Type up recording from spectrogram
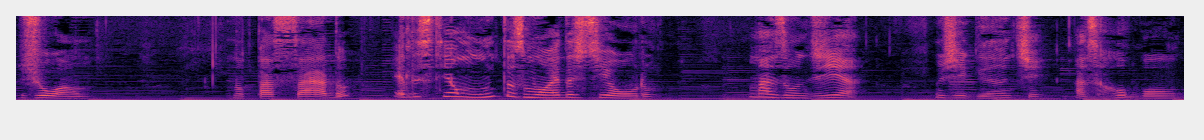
João. No passado, eles tinham muitas moedas de ouro, mas um dia o gigante as roubou.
